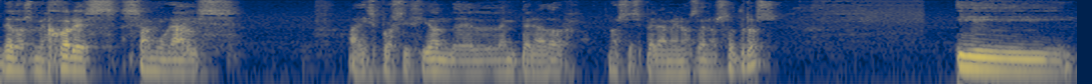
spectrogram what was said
de los mejores samuráis a disposición del emperador. No se espera menos de nosotros. Y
